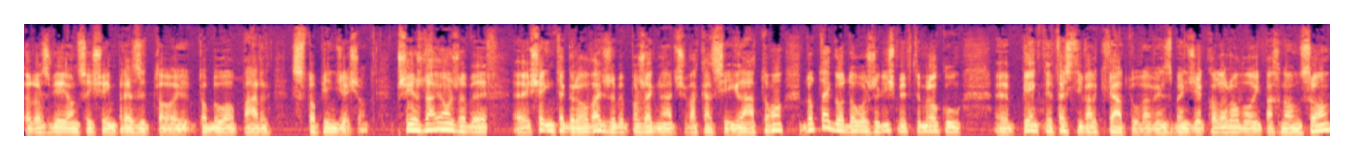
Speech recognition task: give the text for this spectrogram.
rozwijającej się imprezy to, to było par 150. Przyjeżdżają, żeby e, się integrować, żeby pożegnać wakacje i lato. Do tego dołożyliśmy w tym roku e, piękny festiwal kwiatów, a więc będzie kolorowo i pachnąco.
